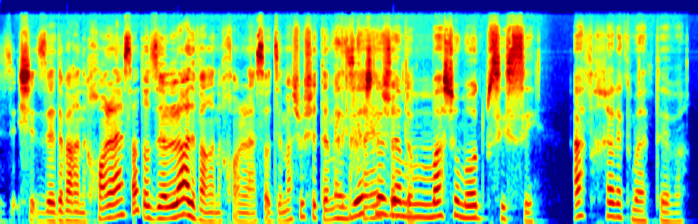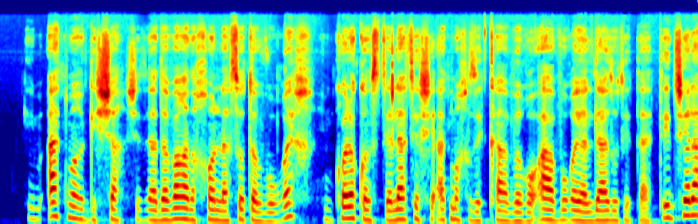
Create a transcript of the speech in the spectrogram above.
זה, שזה הדבר הנכון לעשות, או זה לא הדבר הנכון לעשות, זה משהו שתמיד ככה יש אותו. אז יש לזה משהו מאוד בסיסי. את חלק מהטבע. אם את מרגישה שזה הדבר הנכון לעשות עבורך, עם כל הקונסטלציה שאת מחזיקה ורואה עבור הילדה הזאת את העתיד שלה,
